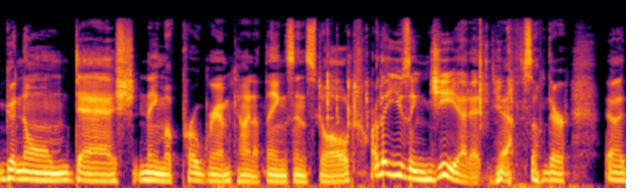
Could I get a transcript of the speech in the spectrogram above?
GNOME dash name of program kind of things installed. Are they using gedit? Yeah, so their uh,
